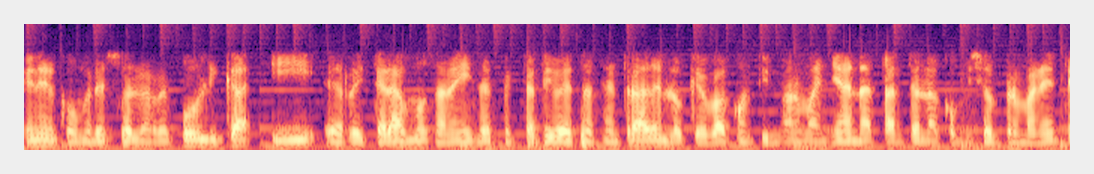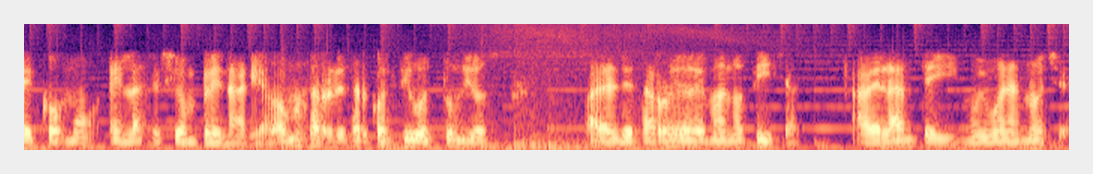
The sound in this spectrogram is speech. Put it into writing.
en el Congreso de la República y eh, reiteramos a la expectativa de esta centrada en lo que va a continuar mañana tanto en la Comisión Permanente como en la sesión plenaria. Vamos a realizar contigo estudios para el desarrollo de más noticias. Adelante y muy buenas noches.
